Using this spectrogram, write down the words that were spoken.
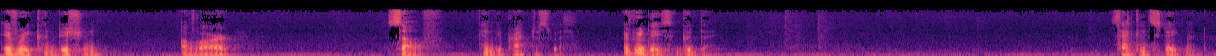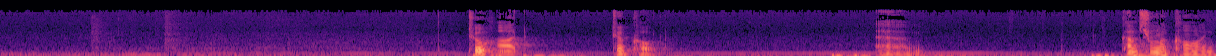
Every condition of our self can be practiced with. Every day is a good day. Second statement. Too hot, too cold. Um, comes from a koan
